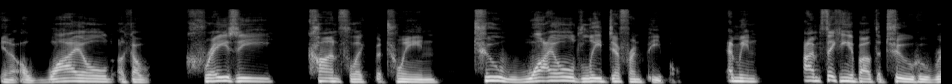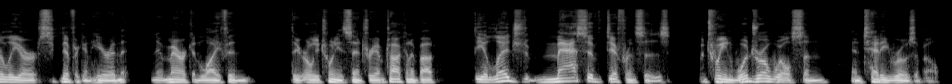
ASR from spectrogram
you know, a wild, like a crazy conflict between two wildly different people. I mean, I'm thinking about the two who really are significant here in, the, in American life in the early 20th century. I'm talking about the alleged massive differences between Woodrow Wilson and Teddy Roosevelt.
